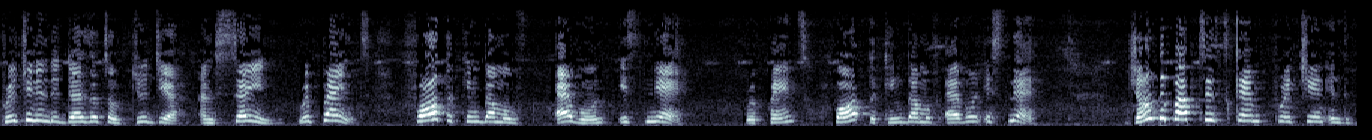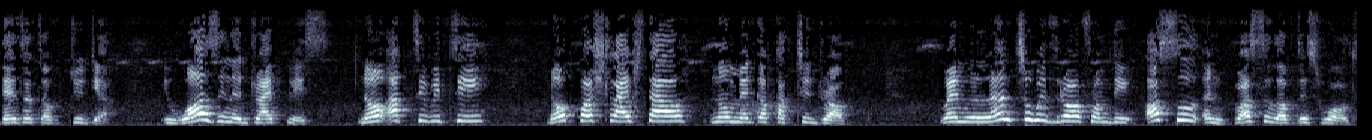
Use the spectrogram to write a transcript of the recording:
preaching in the desert of Judea, and saying, Repent, for the kingdom of heaven is near. Repent, for the kingdom of heaven is near. John the Baptist came preaching in the desert of Judea. It was in a dry place, no activity, no posh lifestyle, no mega cathedral. When we learn to withdraw from the hustle and bustle of this world,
